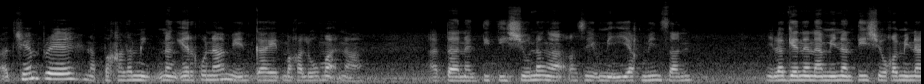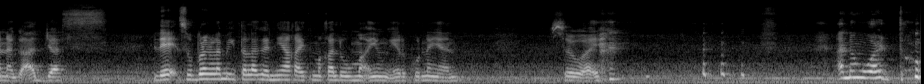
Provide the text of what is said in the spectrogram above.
At syempre, napakalamig ng aircon namin kahit makaluma na. At uh, nagtitisyo na nga kasi umiiyak minsan. Nilagyan na namin ng tissue kami na nag-adjust. Hindi, sobrang lamig talaga niya kahit makaluma yung aircon na yan. So, ayan. Anong word to?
